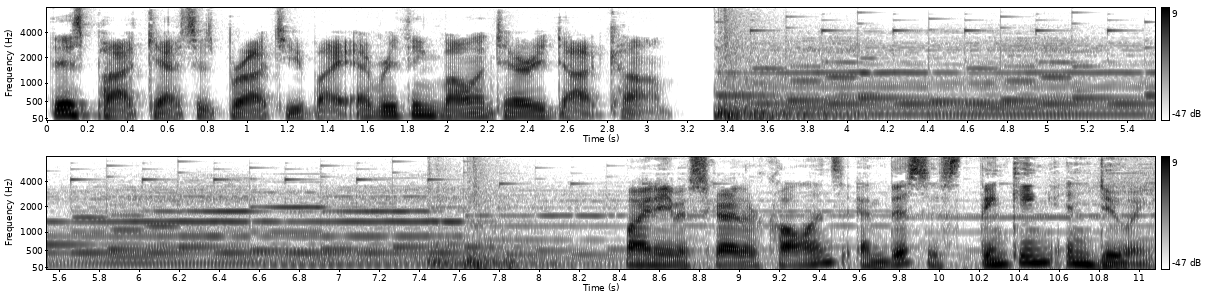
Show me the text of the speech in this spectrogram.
This podcast is brought to you by everythingvoluntary.com. My name is Skylar Collins, and this is Thinking and Doing.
